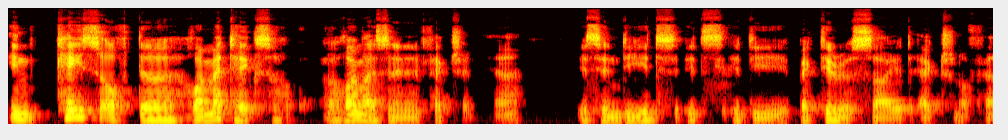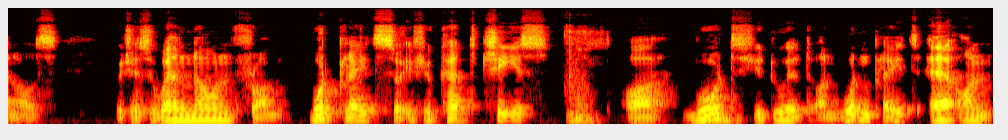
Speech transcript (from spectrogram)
In case of the rheumatics, rheuma is an infection. Yeah, is indeed it's the bactericide action of phenols, which is well known from wood plates. So if you cut cheese or wood, you do it on wooden plate uh, on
